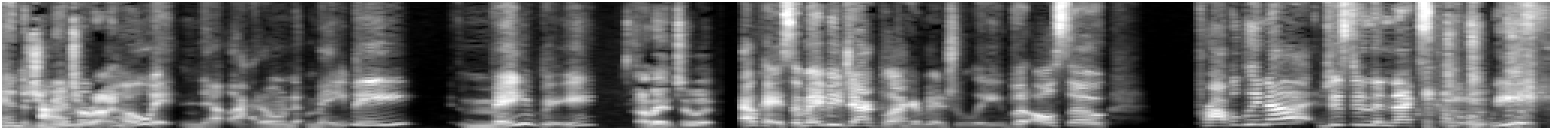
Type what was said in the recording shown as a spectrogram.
And Did you mean I'm a poet. No, I don't. Maybe, maybe. I'm into it. Okay, so maybe Jack Black eventually, but also probably not. Just in the next couple of weeks.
